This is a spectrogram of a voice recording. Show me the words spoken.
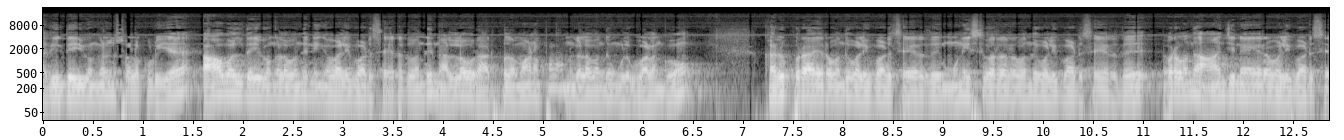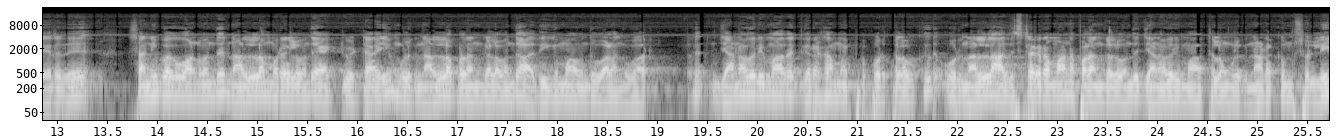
அதி தெய்வங்கள்னு சொல்லக்கூடிய காவல் தெய்வங்களை வந்து நீங்கள் வழிபாடு செய்கிறது வந்து நல்ல ஒரு அற்புதமான பலன்களை வந்து உங்களுக்கு வழங்கும். கருப்பராயரை வந்து வழிபாடு செய்கிறது முனீஸ்வரரை வந்து வழிபாடு செய்கிறது அப்புறம் வந்து ஆஞ்சநேயரை வழிபாடு செய்கிறது சனி பகவான் வந்து நல்ல முறையில் வந்து ஆக்டிவேட் ஆகி உங்களுக்கு நல்ல பலன்களை வந்து அதிகமாக வந்து வழங்குவார். ஜனவரி மாத கிரக அமைப்பை பொறுத்தளவுக்கு ஒரு நல்ல அதிர்ஷ்டகரமான பலன்கள் வந்து ஜனவரி மாதத்தில் உங்களுக்கு நடக்கும்னு சொல்லி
